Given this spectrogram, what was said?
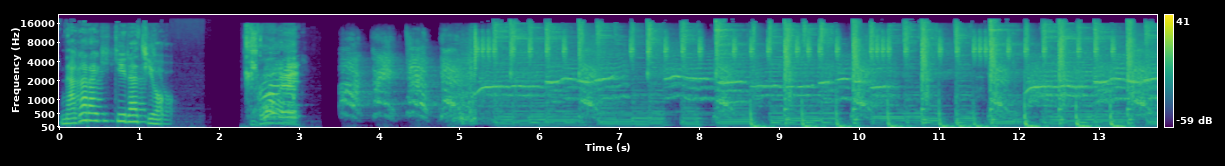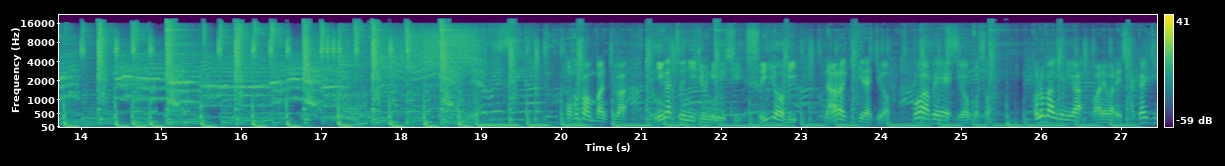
ながら聞きラジオ。聞こえおはこんばんちは。2月22日水曜日。ながら聞きラジオ。キコアベへようこそ。この番組は我々社会人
